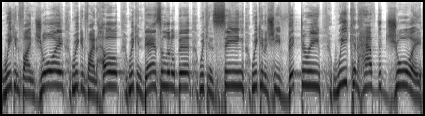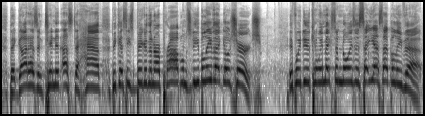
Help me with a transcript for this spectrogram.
we can find joy, we can find hope, we can dance a little bit, we can sing, we can achieve victory, we can have the joy that God has intended us to have because He's bigger than our problems. Do you believe that, Go Church? If we do, can we make some noise and say, Yes, I believe that?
